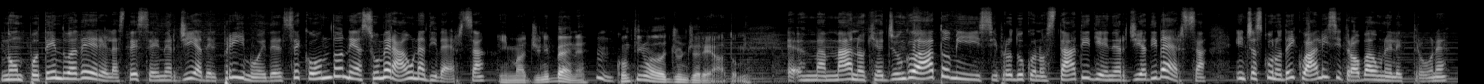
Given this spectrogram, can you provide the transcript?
Non potendo avere la stessa energia del primo e del secondo, ne assumerà una diversa. Immagini bene, Mm. continua ad aggiungere atomi. Eh, man mano che aggiungo atomi si producono stati di energia diversa, in ciascuno dei quali si trova un elettrone.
